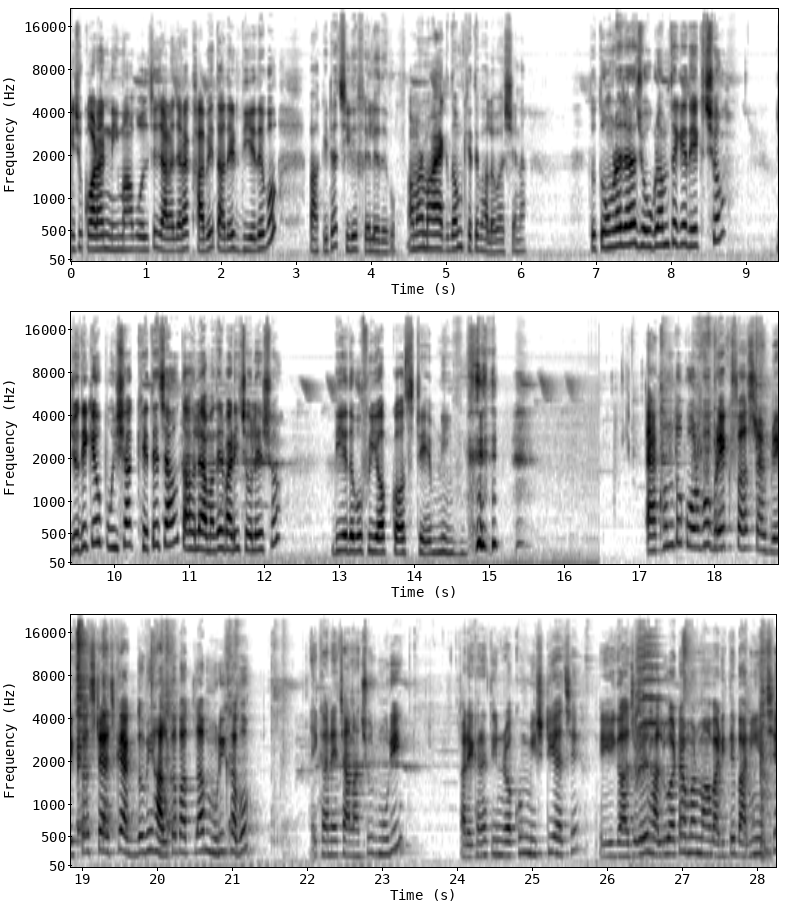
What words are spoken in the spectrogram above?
কিছু করার নেই। মা বলছে, যারা যারা খাবে তাদের দিয়ে দেবো, বাকিটা ছিঁড়ে ফেলে দেবো। আমার মা একদম খেতে ভালোবাসে না। তো তোমরা যারা জৌগ্রাম থেকে দেখছ, যদি কেউ পুঁই শাক খেতে চাও, তাহলে আমাদের বাড়ি চলে এসো। দিয়ে দেবো ফ্রি অফ কস্টে এমনি। এখন তো করব ব্রেকফাস্ট আর ব্রেকফাস্টে আজকে একদমই হালকা পাতলা মুড়ি খাব। এখানে চানাচুর মুড়ি, আর এখানে তিন রকম মিষ্টি আছে। এই গাজরের হালুয়াটা আমার মা বাড়িতে বানিয়েছে।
